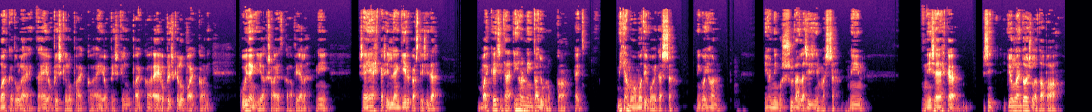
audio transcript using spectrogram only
vaikka tulee, että ei opiskelupaikkaa, ei opiskelupaikkaa, ei opiskelupaikkaa, niin kuitenkin jaksaa jatkaa vielä, niin se ei ehkä silleen kirkasti sitä, vaikka ei sitä ihan niin tajunnutkaan, että mikä mua motivoi tässä niin kuin ihan, ihan niin kuin syvällä sisimmässä, niin, niin se ehkä sit jollain toisella tapaa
